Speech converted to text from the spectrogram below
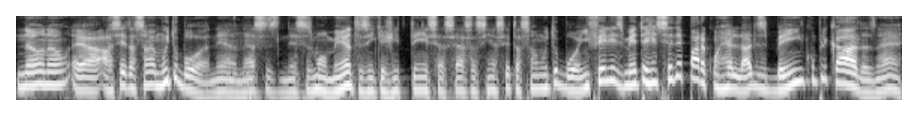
Não, não, é, a aceitação é muito boa, né? Uhum. Nesses, nesses momentos em que a gente tem esse acesso, assim, a aceitação é muito boa. Infelizmente, a gente se depara com realidades bem complicadas, né?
